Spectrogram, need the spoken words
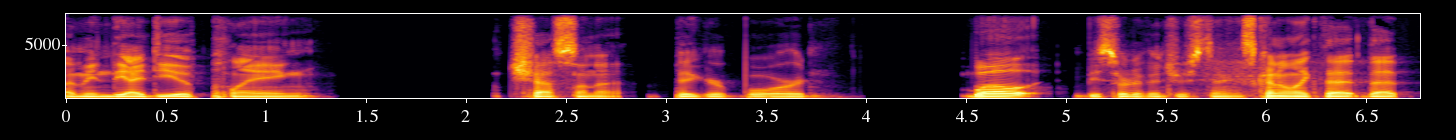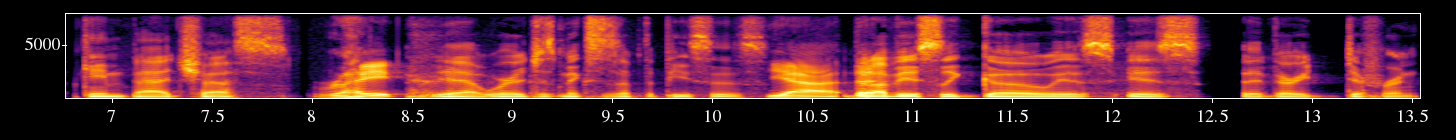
I mean, the idea of playing chess on a bigger board Well, be sort of interesting. It's kind of like that that game Bad Chess, right. yeah, where it just mixes up the pieces. Yeah. But obviously, Go is is a very different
